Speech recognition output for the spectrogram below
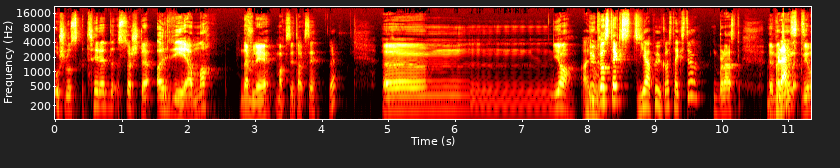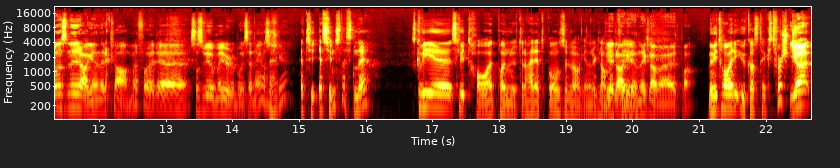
Oslos tredje største arena, nemlig Maxitaxi. Ja. Uh, ja. Ukas tekst. Vi er på ukas tekst, ja. Blast. Vi må, vi må nesten lage en reklame for uh, Sånn som vi gjorde med julebordsendinga. Jeg. Jeg, jeg syns nesten det. Skal vi, skal vi ta et par minutter her etterpå og så lage en reklame? Vi lager en reklame etterpå. Men vi tar ukas tekst først. Gjør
